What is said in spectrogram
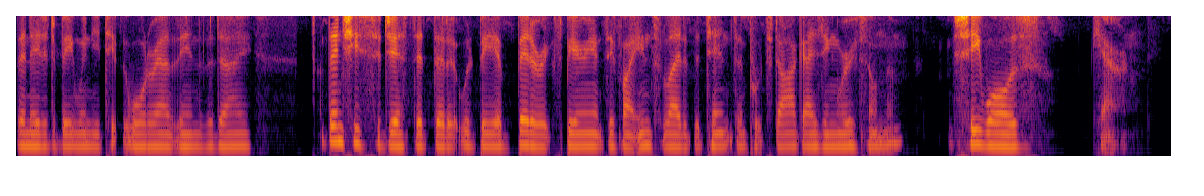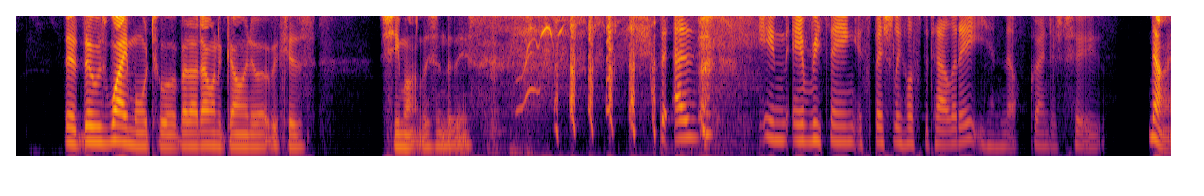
there needed to be when you tip the water out at the end of the day. Then she suggested that it would be a better experience if I insulated the tents and put stargazing roofs on them. She was Karen. There, there was way more to it, but I don't want to go into it because she might listen to this. But as in everything, especially hospitality, you're not going to, to No,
